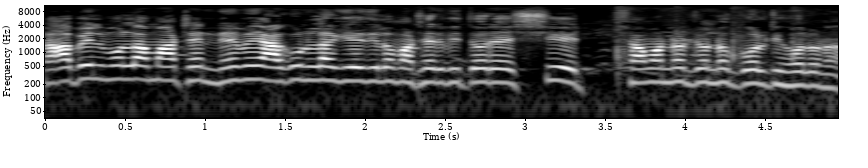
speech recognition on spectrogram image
নাবিল মোল্লা মাঠে নেমে আগুন লাগিয়ে দিল মাঠের ভিতরে। শিট সামান্যর জন্য গোলটি হলো না।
